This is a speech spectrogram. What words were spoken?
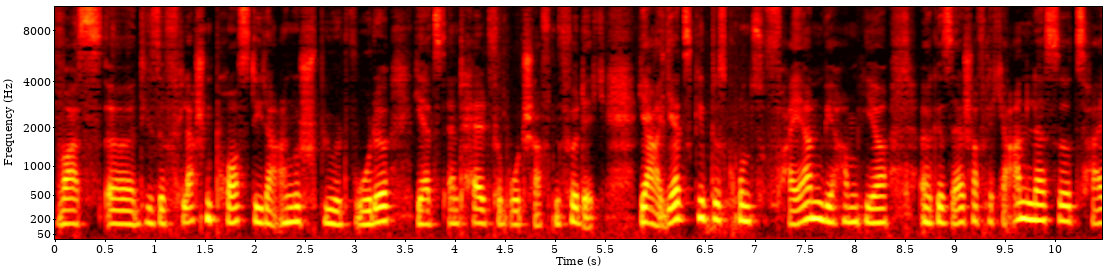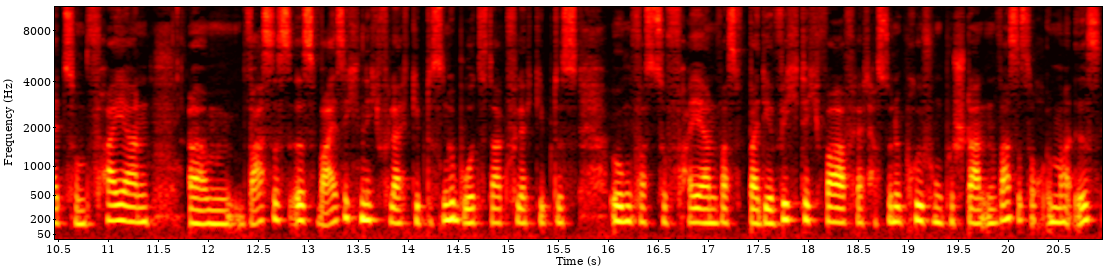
was äh, diese Flaschenpost, die da angespült wurde, jetzt enthält für Botschaften für dich. Ja, jetzt gibt es Grund zu feiern. Wir haben hier äh, Gesellschaft gesellschaftliche Anlässe, Zeit zum Feiern. Ähm, was es ist, weiß ich nicht. Vielleicht gibt es einen Geburtstag, vielleicht gibt es irgendwas zu feiern, was bei dir wichtig war. Vielleicht hast du eine Prüfung bestanden, was es auch immer ist.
